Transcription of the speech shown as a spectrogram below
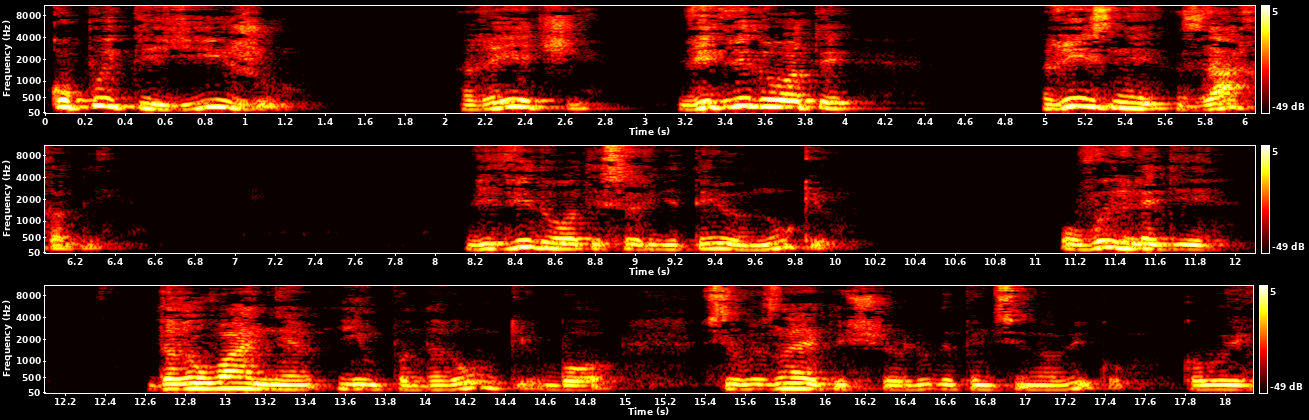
купити їжу, речі, відвідувати різні заходи, відвідувати своїх дітей і онуків у вигляді дарування їм подарунків, бо всі ви знаєте, що люди пенсійного віку, коли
